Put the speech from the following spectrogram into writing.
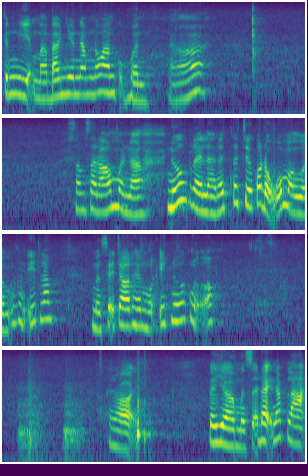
Kinh nghiệm mà bao nhiêu năm nấu ăn của mình. Đó. Xong sau đó mình là nước đây là nó, nó chưa có đủ mọi người vẫn còn ít lắm. Mình sẽ cho thêm một ít nước nữa. Rồi. Bây giờ mình sẽ đậy nắp lại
